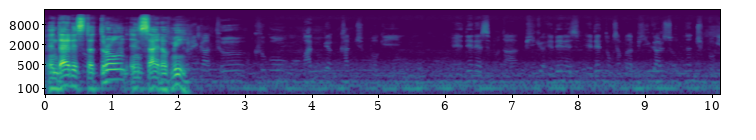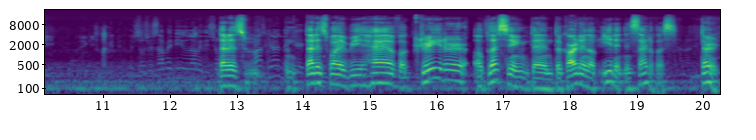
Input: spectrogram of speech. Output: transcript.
And that is the throne inside of me. That is that is why we have a greater a blessing than the Garden of Eden inside of us. Third,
